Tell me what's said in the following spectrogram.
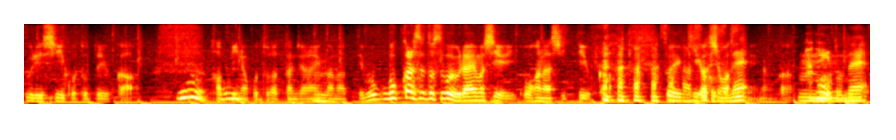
嬉しいことというかうん。ハッピーなことだったんじゃないかなって、僕僕からするとすごい羨ましいお話っていうか そういう気がしますね。なんか、うん。ね。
